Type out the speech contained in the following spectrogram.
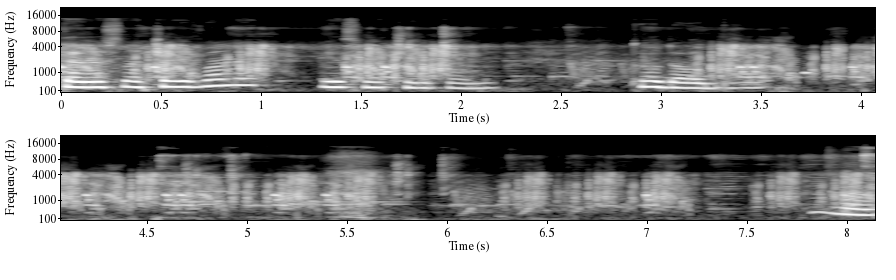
Ten jest na czerwony? Jest na czerwony. To dobrze. No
